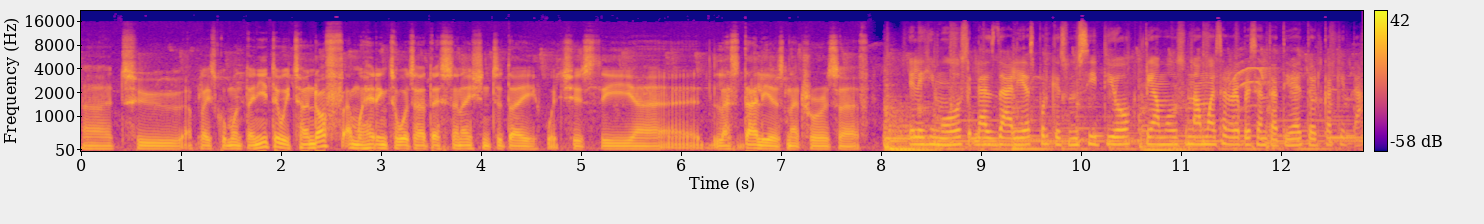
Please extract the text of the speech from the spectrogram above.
uh, to a place called Montañita. We turned off and we're heading towards our destination today, which is the uh, Las Dalias Natural Reserve. Elegimos Las Dalias porque es un sitio, digamos, una muestra representativa de todo el Caquetá.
